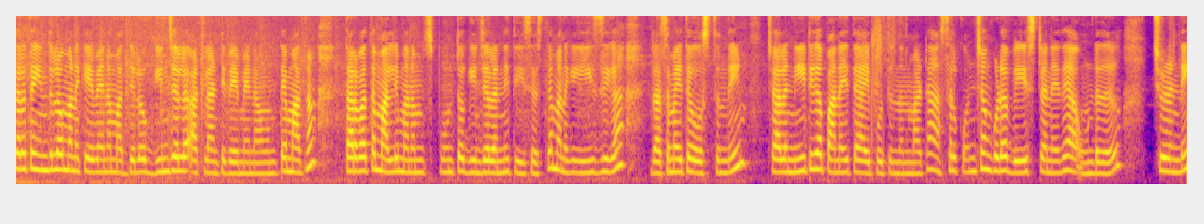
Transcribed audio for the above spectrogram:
తర్వాత ఇందులో మనకి ఏవైనా మధ్యలో గింజలు అట్లాంటివి ఏమైనా ఉంటే మాత్రం తర్వాత మళ్ళీ మనం స్పూన్తో గింజలన్నీ తీసేస్తే మనకి ఈజీగా రసం అయితే వస్తుంది. చాలా నీట్గా పని అయితే అయిపోతుంది అసలు కొంచెం కూడా వేస్ట్ అనేది ఉండదు. చూడండి.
